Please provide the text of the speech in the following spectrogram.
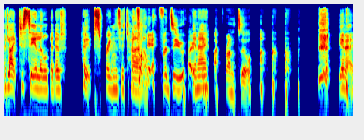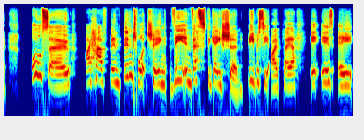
I'd like to see a little bit of hope springs eternal. If. I ever do, open know? my front door. you know. Also, I have been binge watching The Investigation, BBC iPlayer. It is a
